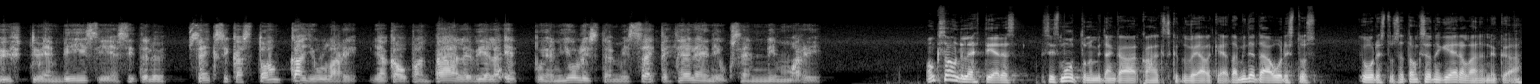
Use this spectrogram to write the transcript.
yhtyeen biisiesitely, seksikas tonkkajullari ja kaupan päälle vielä Eppujen julistemmissa Heleniuksen nimmari. Onko soundilehti edes siis muuttunut mitenkään 80-luvun jälkeen, tai miten tämä uudistus, uudistus, että onko se jotenkin erilainen nykyään?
